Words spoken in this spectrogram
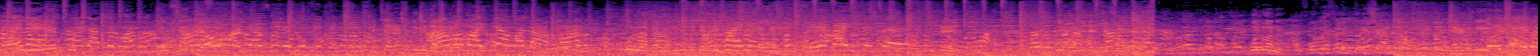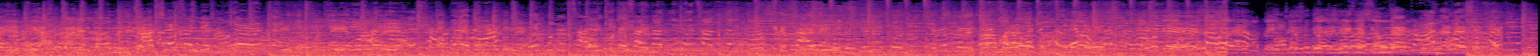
माहिती आम्हाला काय बोलवा ना अक्षय आपण समजा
